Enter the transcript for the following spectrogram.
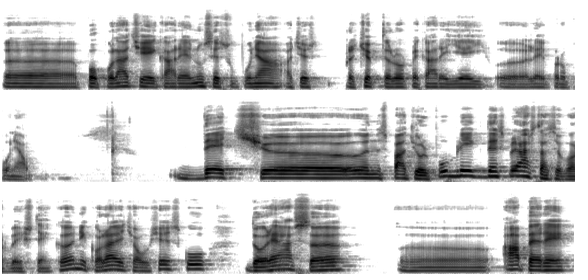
uh, populației care nu se supunea acest preceptelor pe care ei uh, le propuneau. Deci, uh, în spațiul public, despre asta se vorbește, că Nicolae Ceaușescu dorea să uh, apere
